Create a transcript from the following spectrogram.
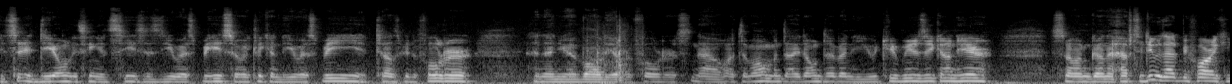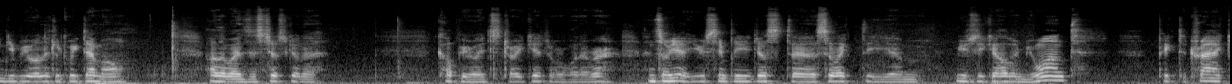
it's it, the only thing it sees is USB so I click on the USB it tells me the folder and then you have all the other folders now at the moment I don't have any YouTube music on here so I'm gonna have to do that before I can give you a little quick demo otherwise it's just gonna copyright strike it or whatever. And so yeah, you simply just uh, select the um, music album you want, pick the track,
